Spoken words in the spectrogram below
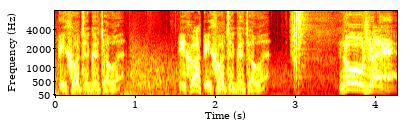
Пехота готова. Пехота, пехота готова. Ну уже!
